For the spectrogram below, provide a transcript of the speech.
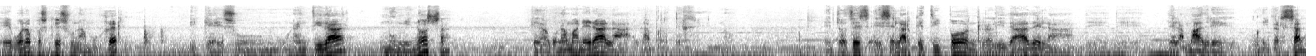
eh, bueno, pues que es una mujer y que es una entidad luminosa que de alguna manera la, protege. Entonces es el arquetipo en realidad de la, de la madre universal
